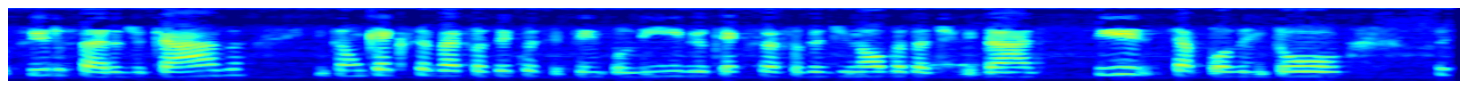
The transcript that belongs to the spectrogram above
os filhos saíram de casa. Então, o que é que você vai fazer com esse tempo livre? O que é que você vai fazer de novas atividades? Se se aposentou, se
